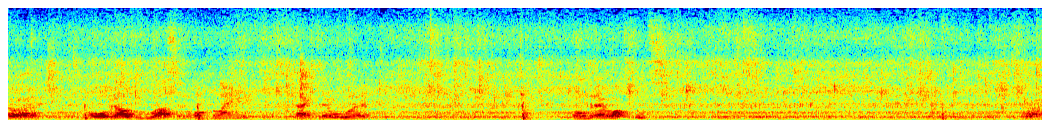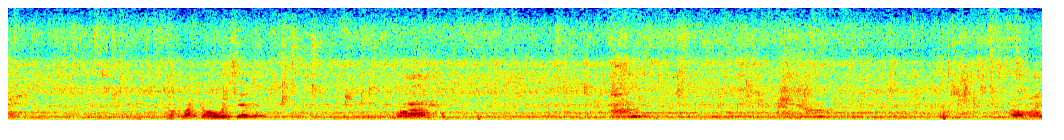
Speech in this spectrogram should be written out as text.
Uh, overal goed wassen, ook belangrijk. Achter de oren. Onder de waksels. Wat kouder zetten. Oh my.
